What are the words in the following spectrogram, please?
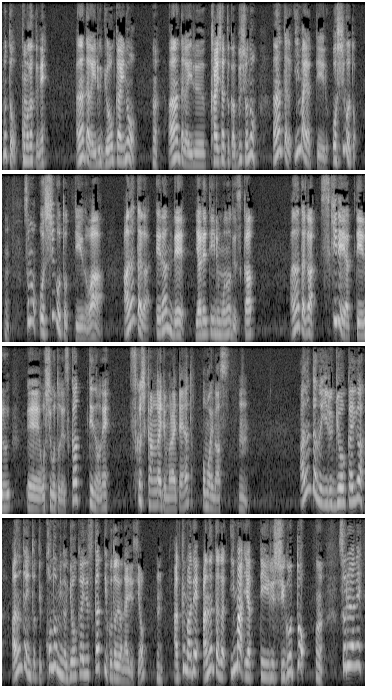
もっと細かくねあなたがいる業界の、うん、あなたがいる会社とか部署のあなたが今やっているお仕事、うん、そのお仕事っていうのはあなたが選んでやれているものですか？あなたが好きでやっている、えーお仕事ですか？っていうのをね少し考えてもらいたいなと思います。うん。あなたのいる業界があなたにとって好みの業界ですかっていうことではないですよ。うん。あくまであなたが今やっている仕事、うん。それはね、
